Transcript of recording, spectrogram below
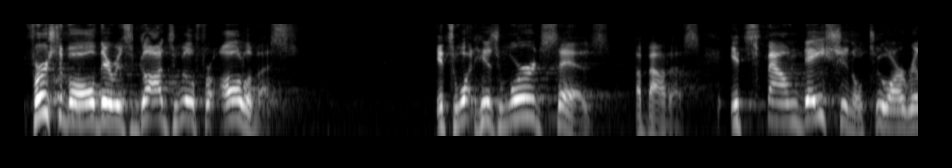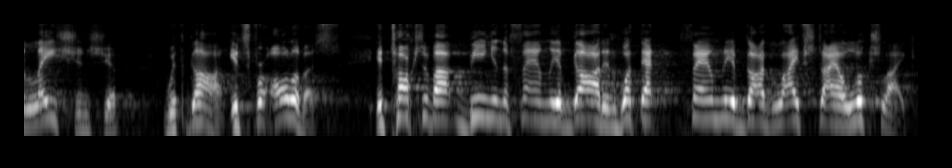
First of all, there is God's will for all of us. It's what His Word says about us, it's foundational to our relationship with God. It's for all of us. It talks about being in the family of God and what that family of God lifestyle looks like.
